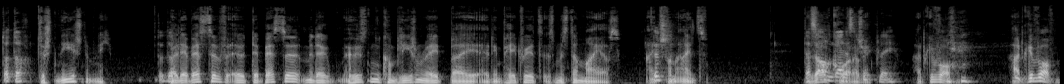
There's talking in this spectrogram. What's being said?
Doch, doch. Das, nee, stimmt nicht. Doch, doch. Weil der beste, äh, der beste mit der höchsten Completion Rate bei äh, den Patriots ist Mr. Myers. Eins Das von stimmt. eins. Das ist auch ein geiles. Trickplay. Hat geworfen. Hat geworfen.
